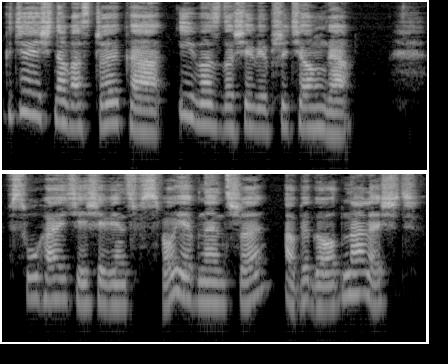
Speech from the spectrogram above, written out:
gdzieś na was czeka i was do siebie przyciąga. Wsłuchajcie się więc w swoje wnętrze, aby go odnaleźć.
